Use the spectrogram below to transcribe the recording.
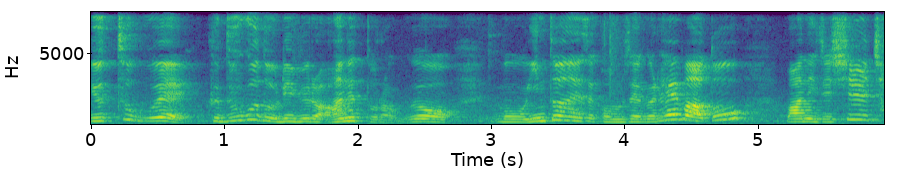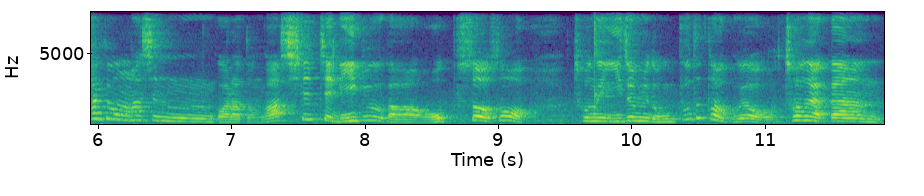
유튜브에 그 누구도 리뷰를 안 했더라고요. 뭐 인터넷에 검색을 해봐도 많이 이제 실 착용하신 거라던가 실제 리뷰가 없어서 저는 이 점이 너무 뿌듯하고요. 저는 약간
